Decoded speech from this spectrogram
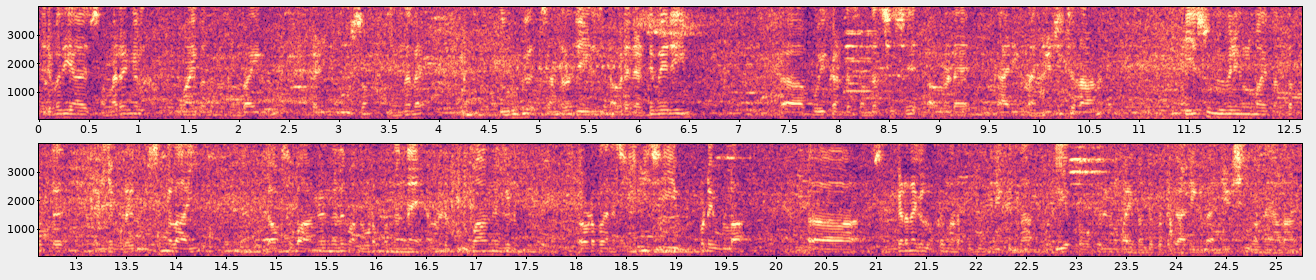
നിരവധിയായ സമരങ്ങളുമായി ബന്ധപ്പെട്ടുണ്ടായിരുന്നു. കഴിഞ്ഞ ദിവസം ഇന്നലെ ദുർഗ് സെൻട്രൽ ജയിലിൽ അവരെ രണ്ടുപേരെയും പോയി കണ്ട് സന്ദർശിച്ച് അവരുടെ കാര്യങ്ങൾ അന്വേഷിച്ചതാണ്. കേസ് വിവരങ്ങളുമായി ബന്ധപ്പെട്ട് കഴിഞ്ഞ കുറേ ദിവസങ്ങളായി ലോക്സഭാ അംഗങ്ങളും അതോടൊപ്പം തന്നെ അവരുടെ കുടുംബാംഗങ്ങളും അതോടൊപ്പം തന്നെ സി ബി സി ഉൾപ്പെടെയുള്ള സംഘടനകളൊക്കെ നടത്തിക്കൊണ്ടിരിക്കുന്ന വലിയ പ്രവർത്തനങ്ങളുമായി ബന്ധപ്പെട്ട കാര്യങ്ങൾ അന്വേഷിച്ചു വന്നയാളാണ്.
